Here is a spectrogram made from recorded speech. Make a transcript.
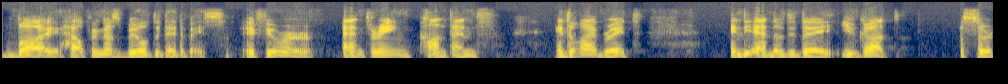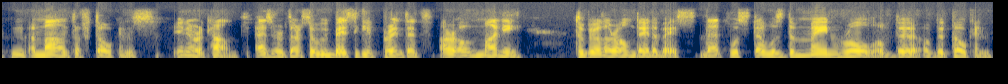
by helping us build the database. If you were entering content into Viberate, in the end of the day, you got a certain amount of tokens in your account as a return. So we basically printed our own money to build our own database. That was that was the main role of the of the token.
